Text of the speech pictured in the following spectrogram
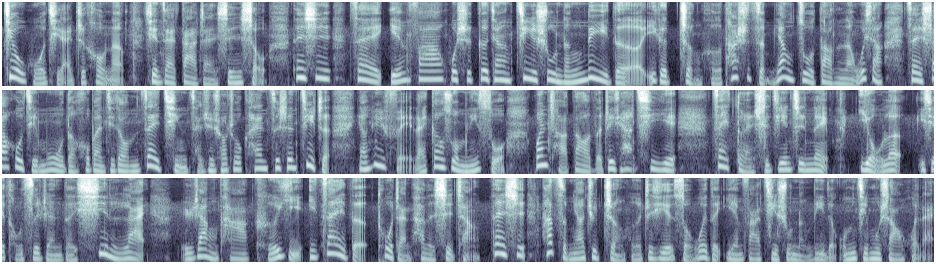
救火起来之后呢，现在大展身手，但是在研发或是各项技术能力的。的一个整合，它是怎么样做到的呢？我想在稍后节目的后半阶段，我们再请《财讯双周刊》资深记者杨玉斐来告诉我们你所观察到的这家企业在短时间之内有了一些投资人的信赖，让他可以一再的拓展他的市场。但是他怎么样去整合这些所谓的研发技术能力的？我们节目稍后回来。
